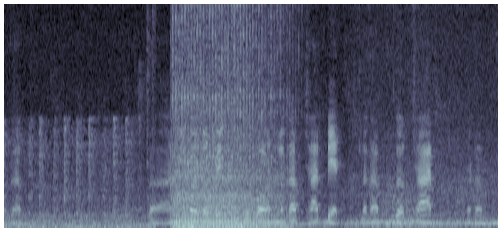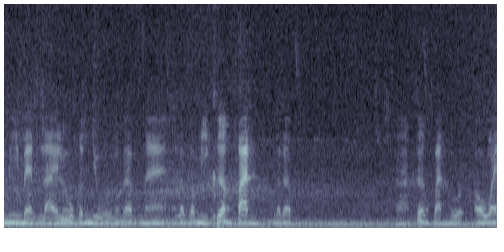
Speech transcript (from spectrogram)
นะครับ อันนี้ก็จะเป็นอุปกรณ์นะครับชาร์จแบตนะครับเครื่องชาร์จนะครับมีแบตหลายลูกกันอยู่นะครับนะแล้วก็มีเครื่องปั่นนะครับเครื่องปั่นเอาไว้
